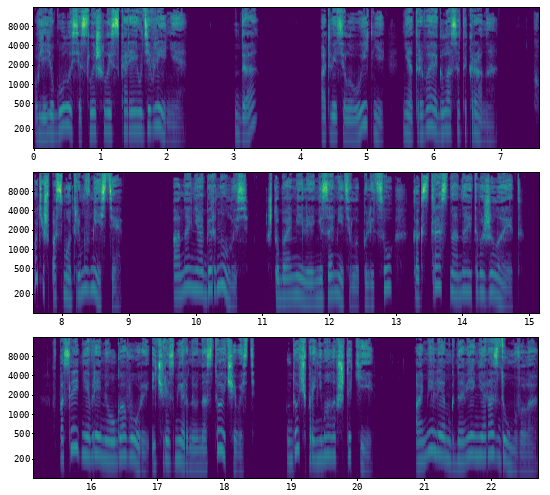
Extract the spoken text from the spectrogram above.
В ее голосе слышалось скорее удивление. «Да?» — ответила Уитни, не отрывая глаз от экрана. «Хочешь, посмотрим вместе?» Она не обернулась, чтобы Амелия не заметила по лицу, как страстно она этого желает. В последнее время уговоры и чрезмерную настойчивость Дочь принимала в штыки. Амелия мгновение раздумывала.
